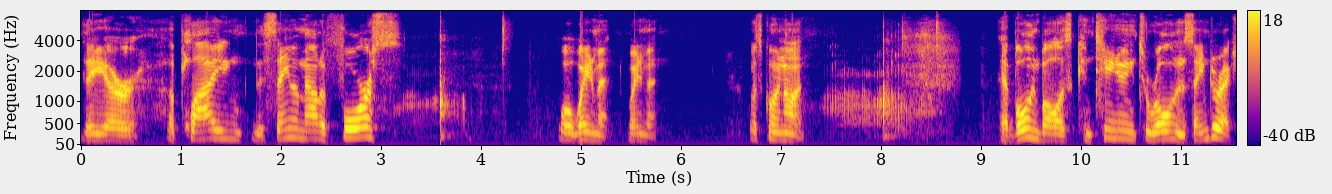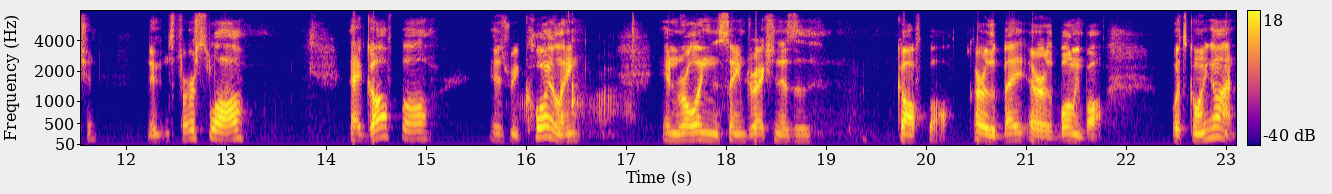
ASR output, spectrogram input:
they are applying the same amount of force. Well, wait a minute, wait a minute. What's going on? That bowling ball is continuing to roll in the same direction. Newton's first law. That golf ball is recoiling and rolling in the same direction as the golf ball or the or the bowling ball. What's going on?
